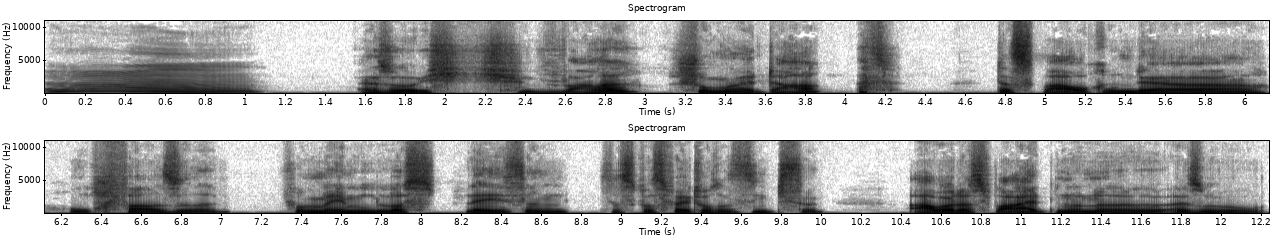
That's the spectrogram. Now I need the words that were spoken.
Mm. Also ich war schon mal da. Das war auch in der Hochphase von meinem Lost Placen. Das war 2017. Aber das war halt nur eine, also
